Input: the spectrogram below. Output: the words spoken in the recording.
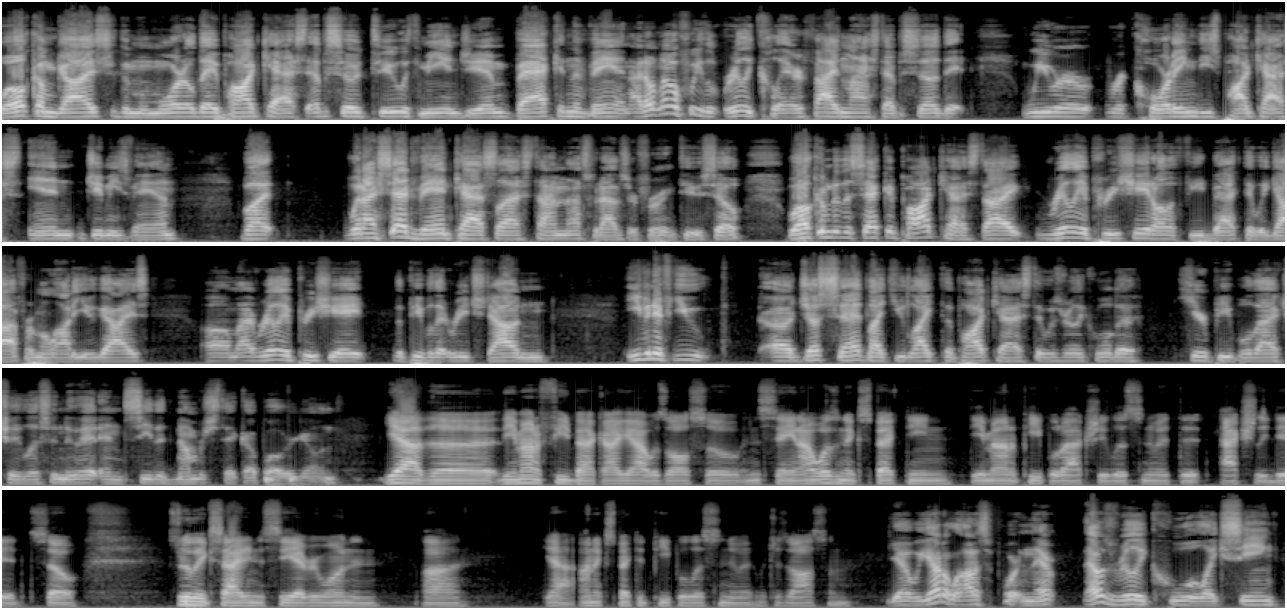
Welcome, guys, to the Memorial Day podcast, episode two, with me and Jim back in the van. I don't know if we really clarified in last episode that we were recording these podcasts in Jimmy's van, but when I said Vancast last time, that's what I was referring to. So, welcome to the second podcast. I really appreciate all the feedback that we got from a lot of you guys. Um, I really appreciate the people that reached out, and even if you uh, just said like you liked the podcast, it was really cool to hear people that actually listen to it and see the numbers tick up while we're going. Yeah, the the amount of feedback I got was also insane. I wasn't expecting the amount of people to actually listen to it that actually did. So it's really exciting to see everyone and uh, yeah, unexpected people listen to it, which is awesome. Yeah, we got a lot of support in there. That was really cool, like seeing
